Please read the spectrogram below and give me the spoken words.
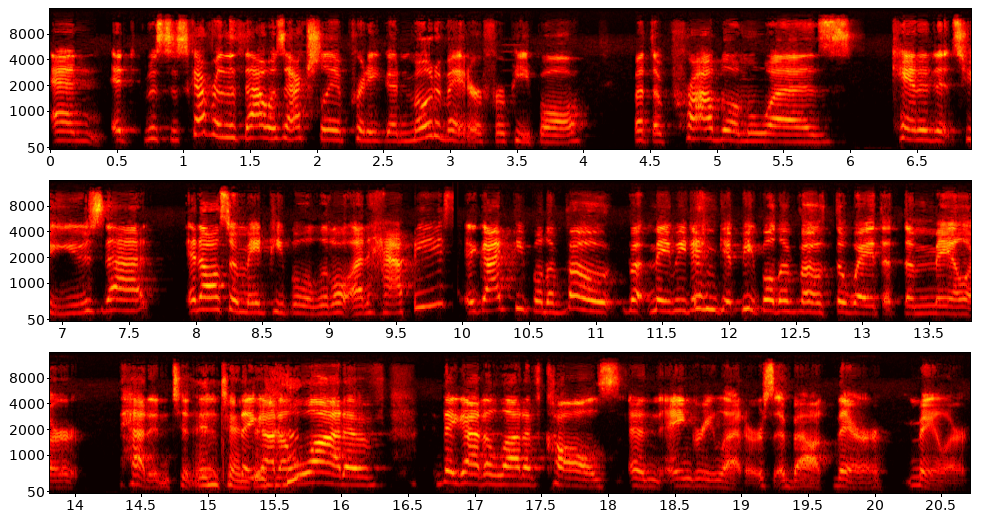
And it was discovered that that was actually a pretty good motivator for people. But the problem was candidates who used that it also made people a little unhappy. It got people to vote, but maybe didn't get people to vote the way that the mailer had intended. intended. They got a lot of they got a lot of calls and angry letters about their mailer.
